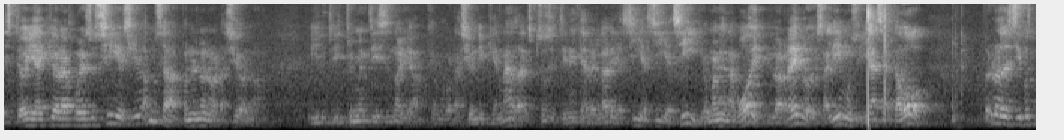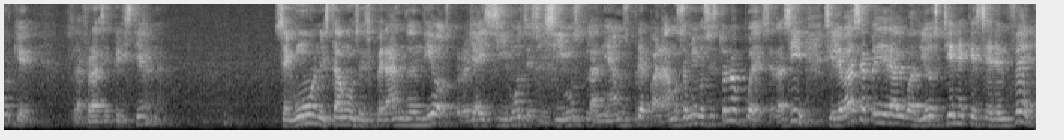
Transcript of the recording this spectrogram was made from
Este, oye, hay que orar por eso. Sí, sí, vamos a ponerlo en oración. ¿no? Y, tú me dices, no, ya, que oración y que nada, esto se tiene que arreglar y así, así, así. Yo mañana voy, lo arreglo, y salimos y ya se acabó. Pero lo decimos porque es la frase cristiana. Según estamos esperando en Dios, pero ya hicimos, deshicimos, planeamos, preparamos. Amigos, esto no puede ser así. Si le vas a pedir algo a Dios, tiene que ser en fe.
